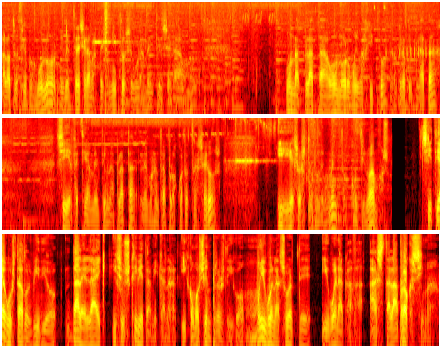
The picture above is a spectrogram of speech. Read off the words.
al otro ciervo mulo, nivel 3 será más pequeñito, seguramente será una plata o un oro muy bajito, pero creo que plata. Sí, efectivamente una plata, le hemos entrado por los cuatro traseros. Y eso es todo de momento, continuamos. Si te ha gustado el vídeo, dale like y suscríbete a mi canal. Y como siempre os digo, muy buena suerte y buena caza. Hasta la próxima.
